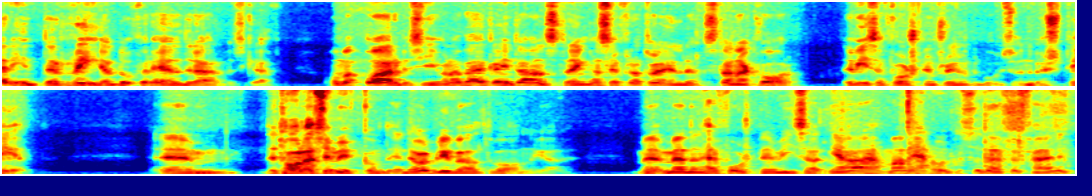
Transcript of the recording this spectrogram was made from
är inte redo för äldre arbetskraft. Och arbetsgivarna verkar inte anstränga sig för att få äldre att stanna kvar. Det visar forskning från Göteborgs universitet. Ehm, Det talas ju mycket om det, det har blivit allt vanligare. Men, den här forskningen visar att ja, man är nog inte så där förfärligt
